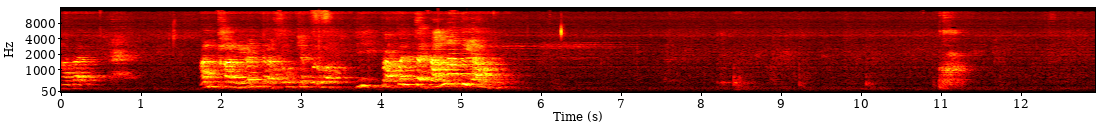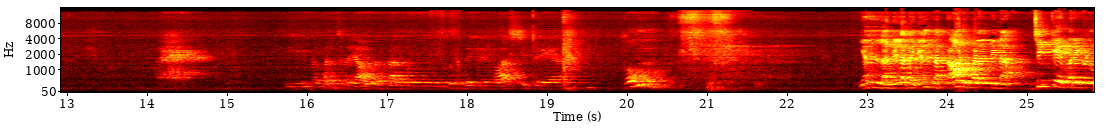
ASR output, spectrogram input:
ಹಾಗಾದರೆ ಅಂಥ ನಿರಂತರ ಸೌಖ್ಯ ಕೊಡುವ ಈ ಪ್ರಪಂಚದಲ್ಲದ್ದು ಯಾವುದು? ಈ ಪ್ರಪಂಚದ ಯಾವುದಕ್ಕಾದರೂ ಬದುಕಬೇಕೆಂದು ಆಶಿಸಿದ್ದೆಯ ಹೌದು. ಎಲ್ಲ ನೆಲದ ಎಲ್ಲ ಕಾಡುಗಳಲ್ಲಿನ ಜಿಂಕೆ ಮರಿಗಳು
